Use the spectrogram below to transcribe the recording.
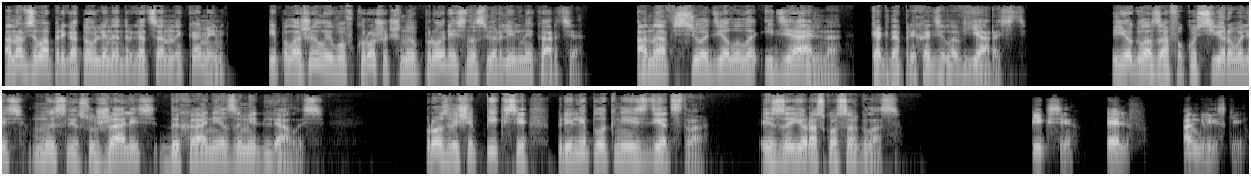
Она взяла приготовленный драгоценный камень и положила его в крошечную прорезь на сверлильной карте. Она все делала идеально, когда приходила в ярость. Ее глаза фокусировались, мысли сужались, дыхание замедлялось. Прозвище Пикси прилипло к ней с детства, из-за ее раскосых глаз. Пикси, эльф, английский.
